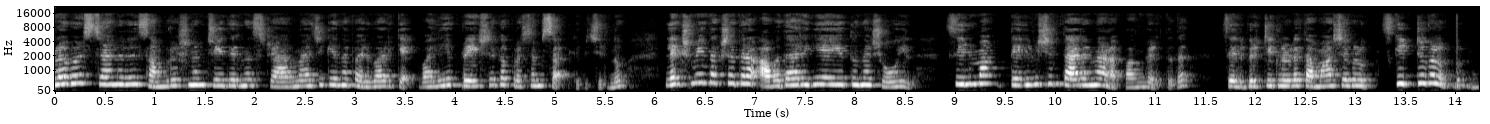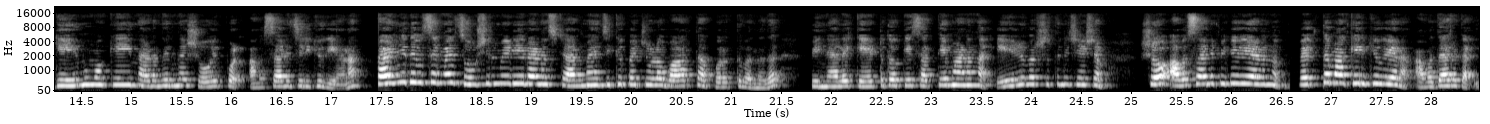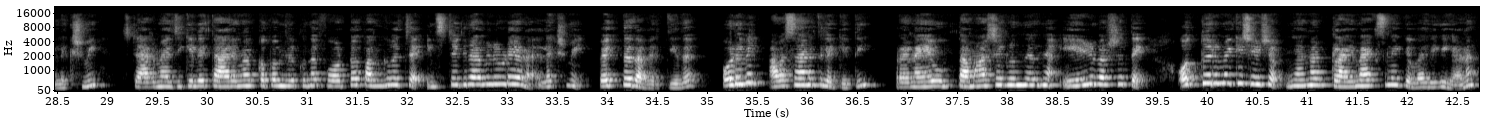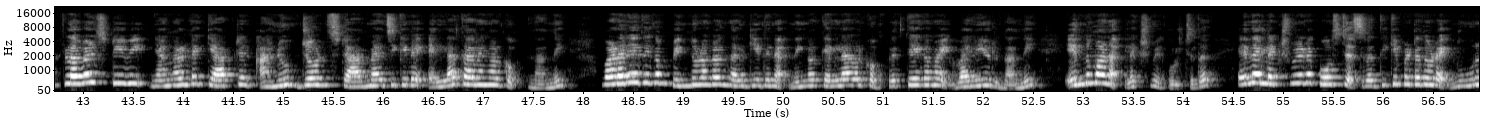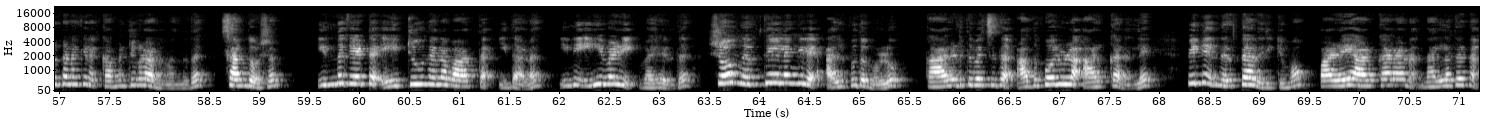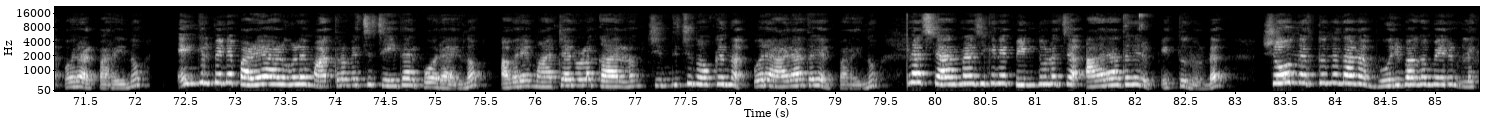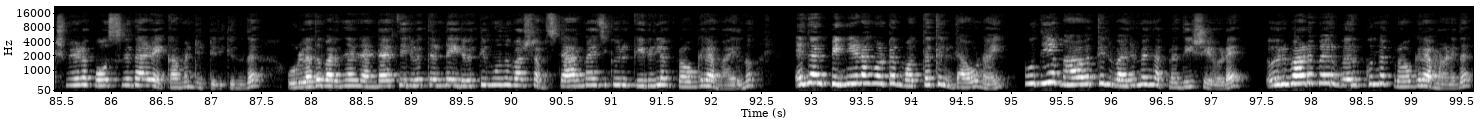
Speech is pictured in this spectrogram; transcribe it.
Flowers ചാനലിൽ സംപ്രേഷണം ചെയ്തിരുന്ന സ്റ്റാർ മാജിക് എന്ന പരിപാടിക്ക് വലിയ പ്രേക്ഷക പ്രശംസ ലഭിച്ചിരുന്നു. ലക്ഷ്മി നക്ഷത്ര അവതാരികയായി എത്തുന്ന ഷോയിൽ സിനിമ ടെലിവിഷൻ താരങ്ങളാണ് പങ്കെടുത്തത്. സെലിബ്രിറ്റികളുടെ തമാശകളും സ്കിറ്റുകളും ഗെയിമുമൊക്കെയായി നടന്നിരുന്ന ഷോ ഇപ്പോൾ അവസാനിച്ചിരിക്കുകയാണ്. കഴിഞ്ഞ ദിവസങ്ങൾ സോഷ്യൽ മീഡിയയിലാണ് സ്റ്റാർ മാജിക്ക് പറ്റിയുള്ള വാർത്ത പുറത്തു വന്നത്. പിന്നാലെ കേട്ടതൊക്കെ സത്യമാണെന്ന് ഏഴു വർഷത്തിന് ശേഷം ഷോ അവസാനിപ്പിക്കുകയാണെന്നും വ്യക്തമാക്കിയിരിക്കുകയാണ് അവതാരക ലക്ഷ്മി സ്റ്റാർ മാജിക്കിലെ താരങ്ങൾക്കൊപ്പം നിൽക്കുന്ന ഫോട്ടോ പങ്കുവച്ച ഇൻസ്റ്റഗ്രാമിലൂടെയാണ് ലക്ഷ്മി വ്യക്തത വരുത്തിയത്. ഒടുവിൽ അവസാനത്തിലേക്കെത്തി. പ്രണയവും തമാശകളും നിറഞ്ഞ ഏഴു വർഷത്തെ ഒത്തൊരുമയ്ക്ക് ശേഷം ഞങ്ങൾ ക്ലൈമാക്സിലേക്ക് വരികയാണ്. ഫ്ലവേഴ്സ് ടി വി ഞങ്ങളുടെ ക്യാപ്റ്റൻ അനൂപ് ജോൺ സ്റ്റാർ മാജിക്കിലെ എല്ലാ താരങ്ങൾക്കും നന്ദി. വളരെയധികം പിന്തുണകൾ നൽകിയതിന് നിങ്ങൾക്ക് എല്ലാവർക്കും പ്രത്യേകമായി വലിയൊരു നന്ദി. എന്നുമാണ് ലക്ഷ്മി കുറിച്ചത്. എന്നാൽ ലക്ഷ്മിയുടെ പോസ്റ്റ് ശ്രദ്ധിക്കപ്പെട്ടതോടെ നൂറുകണക്കിന് കമന്റുകളാണ് വന്നത്. സന്തോഷം. ഇന്ന് കേട്ട ഏറ്റവും നല്ല വാർത്ത ഇതാണ്. ഇനി ഈ വഴി വരരുത്. ഷോ നിർത്തിയില്ലെങ്കിലേ അത്ഭുതമുള്ളൂ. കാലെടുത്ത് വെച്ചത് അതുപോലുള്ള ആൾക്കാരല്ലേ? പിന്നെ നിർത്താതിരിക്കുമോ? പഴയ ആൾക്കാരാണ് നല്ലതെന്ന് ഒരാൾ പറയുന്നു. എങ്കിൽ പിന്നെ പഴയ ആളുകളെ മാത്രം വെച്ച് ചെയ്താൽ പോരായിരുന്നോ? അവരെ മാറ്റാനുള്ള കാരണം ചിന്തിച്ചു നോക്കുന്ന ഒരു ആരാധകൻ പറയുന്നു. എന്നാൽ സ്റ്റാർ മാജിക്കിനെ പിന്തുണച്ച ആരാധകരും എത്തുന്നുണ്ട്. ഷോ നിർത്തുന്നതാണ് ഭൂരിഭാഗം പേരും ലക്ഷ്മിയുടെ പോസ്റ്റിന് താഴെ കമന്റ് ഇട്ടിരിക്കുന്നത്. ഉള്ളത് പറഞ്ഞാൽ രണ്ടായിരത്തി ഇരുപത്തിരണ്ട് ഇരുപത്തിമൂന്ന് വർഷം സ്റ്റാർ മാജിക് ഒരു കിടിലം പ്രോഗ്രാം ആയിരുന്നു. എന്നാൽ പിന്നീട് അങ്ങോട്ട് മൊത്തത്തിൽ ഡൗൺ ആയി. പുതിയ ഭാവത്തിൽ വരുമെന്ന പ്രതീക്ഷയോടെ ഒരുപാട് പേർ വെറുക്കുന്ന പ്രോഗ്രാമാണിത്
